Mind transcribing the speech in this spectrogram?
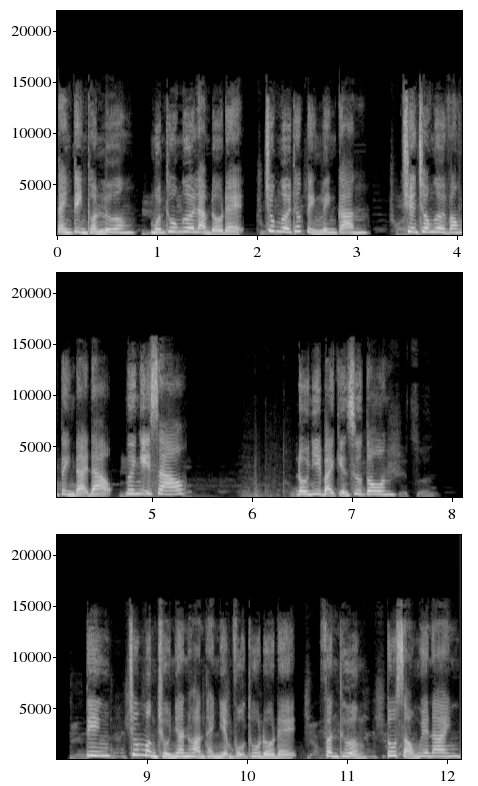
tánh tình thuần lương, muốn thu ngươi làm đồ đệ, chúc ngươi thức tỉnh linh căn, truyền cho ngươi vong tình đại đạo, ngươi nghĩ sao? Đồ nhi bài kiến sư tôn. Tinh, chúc mừng chủ nhân hoàn thành nhiệm vụ thu đồ đệ, phần thưởng, tu sáu nguyên anh.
